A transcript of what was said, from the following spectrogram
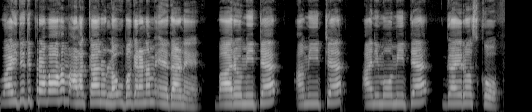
വൈദ്യുതി പ്രവാഹം അളക്കാനുള്ള ഉപകരണം ഏതാണ്? Barometer ammeter anemometer gyroscope.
